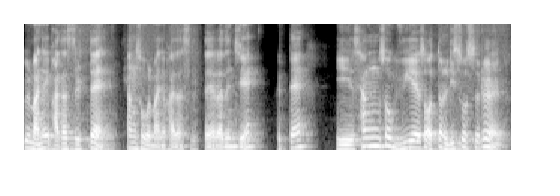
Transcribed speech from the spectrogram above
만약에 받았을 때, 상속을 만약에 받았을 때라든지, 그때 이 상속 위에서 어떤 리소스를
